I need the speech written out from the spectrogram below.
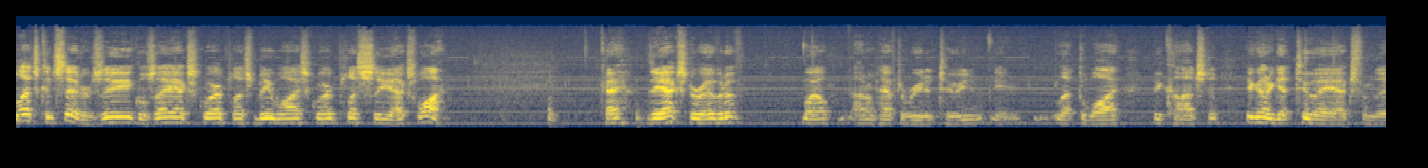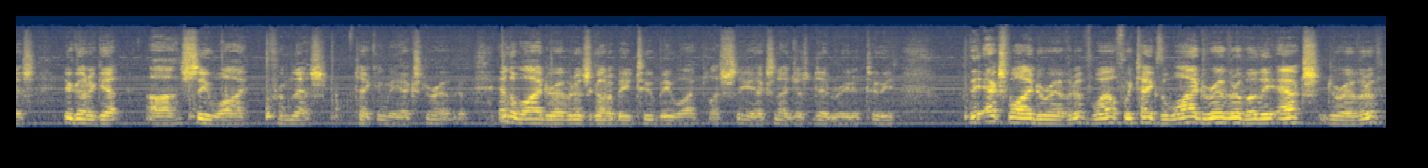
let's consider z equals ax squared plus by squared plus cxy. Okay, the x derivative, well, I don't have to read it to you. you let the y be constant. You're going to get 2ax from this. You're going to get uh, cy from this, taking the x derivative. And the y derivative is going to be 2by plus cx, and I just did read it to you. The xy derivative, well, if we take the y derivative of the x derivative,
